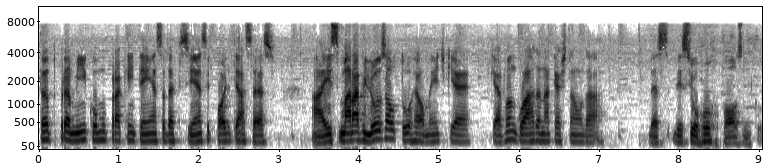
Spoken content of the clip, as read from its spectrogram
tanto para mim como para quem tem essa deficiência e pode ter acesso a esse maravilhoso autor realmente que é, que é a vanguarda na questão da, desse, desse horror cósmico.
